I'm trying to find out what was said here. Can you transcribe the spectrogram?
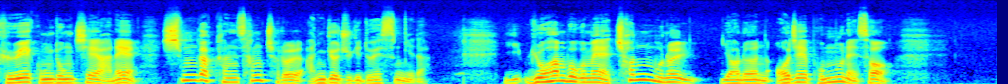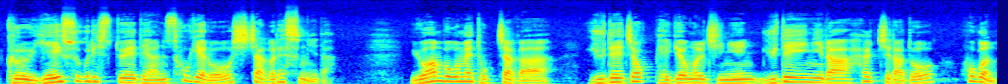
교회 공동체 안에 심각한 상처를 안겨주기도 했습니다. 요한복음의 첫 문을 여는 어제 본문에서 그 예수 그리스도에 대한 소개로 시작을 했습니다. 요한복음의 독자가 유대적 배경을 지닌 유대인이라 할지라도 혹은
